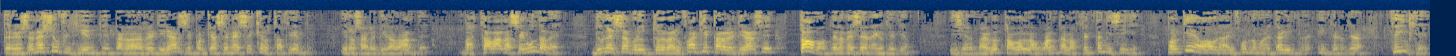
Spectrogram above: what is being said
pero eso no es suficiente para retirarse, porque hace meses que lo está haciendo y no se ha retirado antes. Bastaba la segunda vez de un exabrupto de Varoufakis para retirarse todos de la mesa de negociación. Y sin embargo, todos lo aguantan, lo aceptan y siguen. ¿Por qué ahora el Fondo Monetario Internacional finge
